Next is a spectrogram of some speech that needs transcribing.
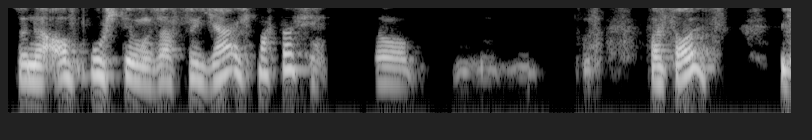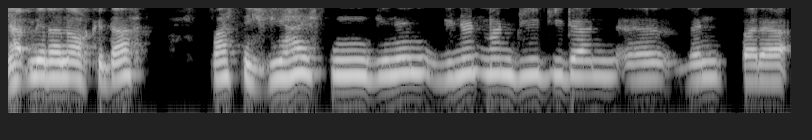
so eine Aufbruchstimmung. Sagst du, ja, ich mache das jetzt. So, was soll's? Ich habe mir dann auch gedacht, weiß nicht, wie heißt denn, wie nennt, wie nennt man die, die dann, äh, wenn bei der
